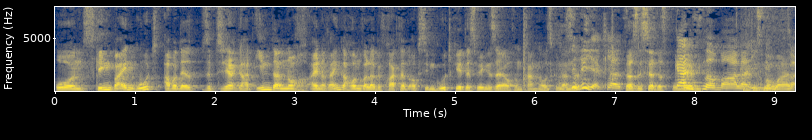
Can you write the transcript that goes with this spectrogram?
Und es ging beiden gut, aber der 70-Jährige hat ihm dann noch eine reingehauen, weil er gefragt hat, ob es ihm gut geht. Deswegen ist er ja auch im Krankenhaus gelandet. Ja, klar. Das ist ja das Problem. ganz normaler Ingo normal.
